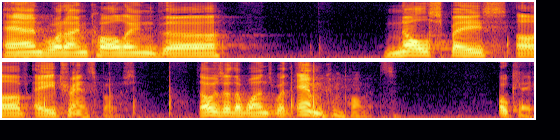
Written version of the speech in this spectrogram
And what I'm calling the null space of A transpose. Those are the ones with M components. Okay.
